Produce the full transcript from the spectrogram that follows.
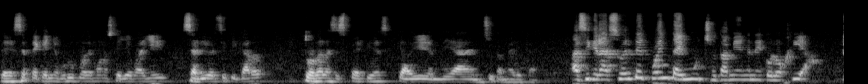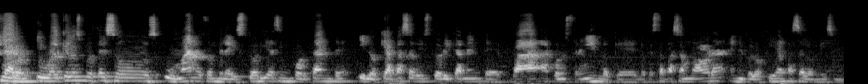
de ese pequeño grupo de monos que llegó allí se han diversificado todas las especies que hay hoy en día en Sudamérica. Así que la suerte cuenta y mucho también en ecología. Claro, igual que los procesos humanos donde la historia es importante y lo que ha pasado históricamente va a constreñir lo que, lo que está pasando ahora, en ecología pasa lo mismo.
